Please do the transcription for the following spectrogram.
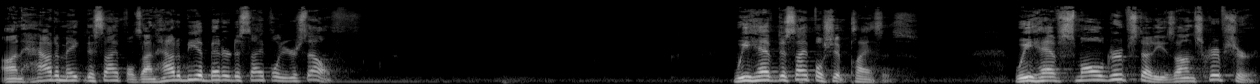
on how to make disciples, on how to be a better disciple yourself. We have discipleship classes. We have small group studies on scripture.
